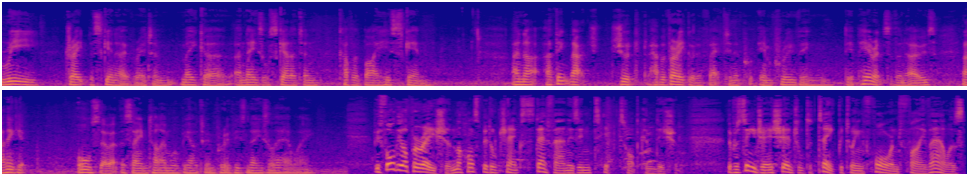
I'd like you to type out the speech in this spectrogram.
re-drape the skin over it, and make a, a nasal skeleton covered by his skin. And I, I think that should have a very good effect in imp- improving the appearance of the nose. And I think it also, at the same time, will be able to improve his nasal airway. Before the operation, the hospital checks Stefan is in tip-top condition. The procedure is scheduled to take between four and five hours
